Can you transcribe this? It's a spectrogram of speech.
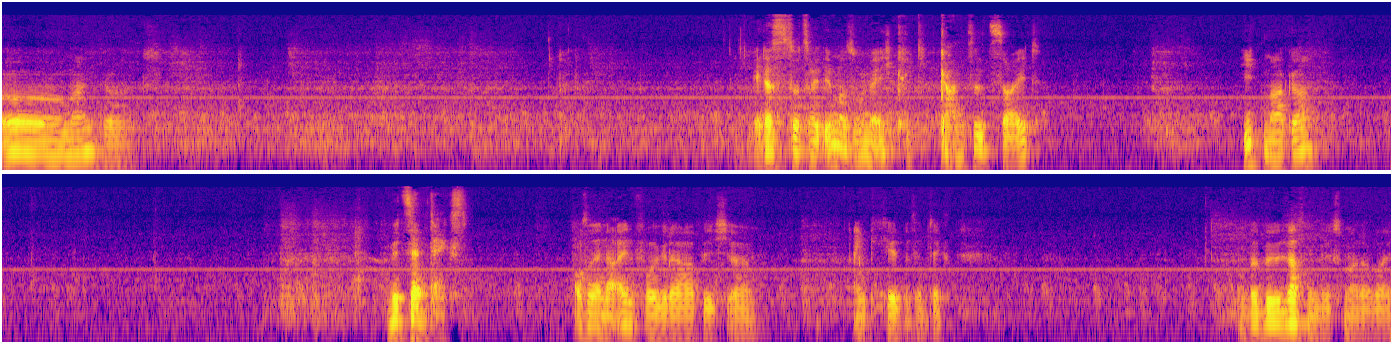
Oh mein Gott. Ey, das ist zurzeit immer so, ne? Ich krieg die ganze Zeit Heatmarker mit Semtex. Außer in der einen Folge, da habe ich äh, eingekillt mit Semtex. Aber wir lassen es mal dabei.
